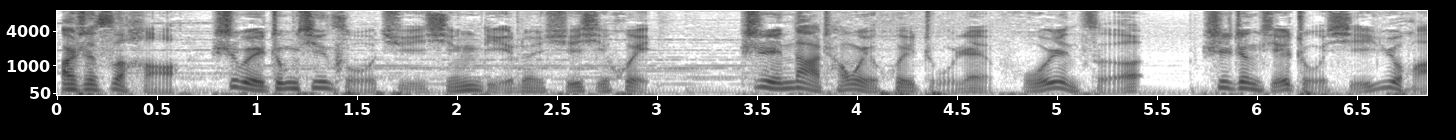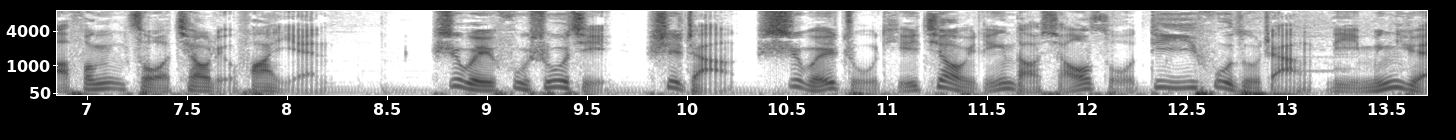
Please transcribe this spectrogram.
二十四号，市委中心组举行理论学习会，市人大常委会主任胡润泽、市政协主席岳华峰作交流发言。市委副书记、市长、市委主题教育领导小组第一副组长李明远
